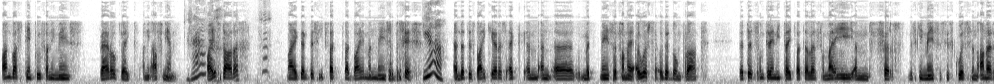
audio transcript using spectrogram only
aanwas tempo van die mens wêreldwyd aan die afneem. Raar. Baie stadig. Maar ek dink dis iets wat wat baie min mense besef. Ja. En dit is baie keer as ek in in uh met mense van my ouers se ouderdom praat, dit is omtrent die tyd wat hulle vir my en vir miskien mense soos Koos en ander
